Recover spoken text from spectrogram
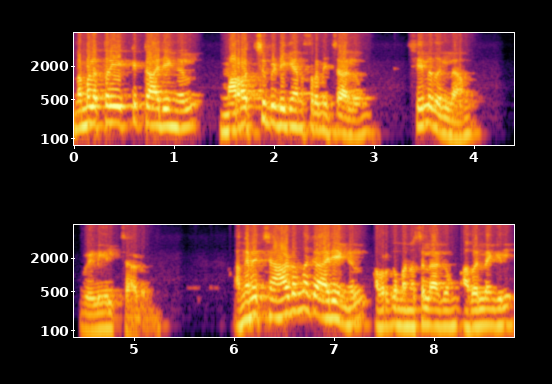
നമ്മൾ എത്രയൊക്കെ കാര്യങ്ങൾ മറച്ചു പിടിക്കാൻ ശ്രമിച്ചാലും ചിലതെല്ലാം വെളിയിൽ ചാടും അങ്ങനെ ചാടുന്ന കാര്യങ്ങൾ അവർക്ക് മനസ്സിലാകും. അതല്ലെങ്കിൽ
